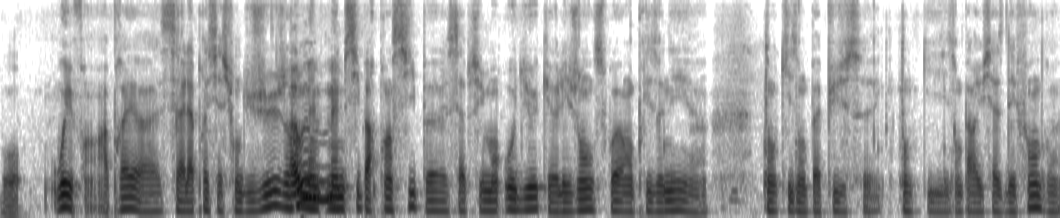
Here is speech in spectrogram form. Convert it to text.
Bon. Oui, enfin après euh, c'est à l'appréciation du juge. Ah même, si par principe euh, c'est absolument odieux que les gens soient emprisonnés tant qu'ils n'ont pas pu, tant qu'ils n'ont pas réussi à se défendre.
